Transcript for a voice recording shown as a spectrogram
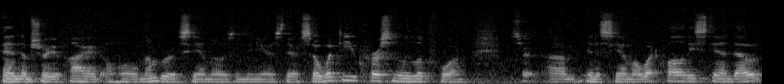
And I'm sure you've hired a whole number of CMOs in the years there. So what do you personally look for um, in a CMO? What qualities stand out,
